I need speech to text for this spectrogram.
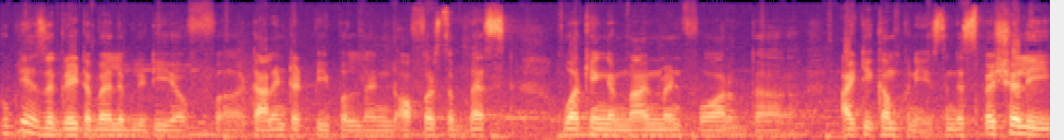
Hubli has a great availability of uh, talented people and offers the best working environment for the IT companies. And especially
